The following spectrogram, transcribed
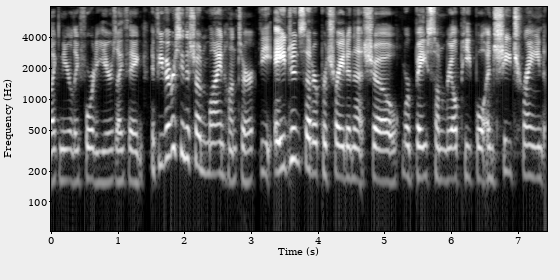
like nearly 40 years, I think. If you've ever seen the show Mindhunter, the agents that are portrayed in that show were based on real people, and she trained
